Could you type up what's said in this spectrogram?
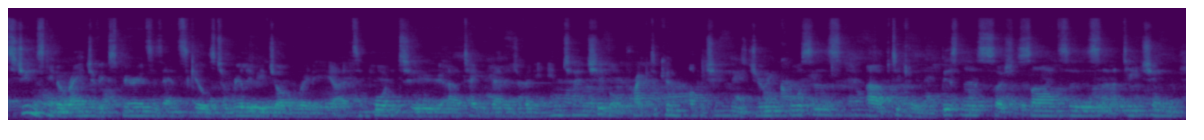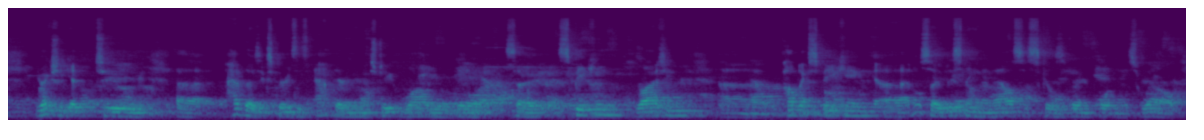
Students need a range of experiences and skills to really be job ready. Uh, it's important to uh, take advantage of any internship or practicum opportunities during courses, uh, particularly in business, social sciences, uh, teaching. You actually get to uh, have those experiences out there in the industry while you're there. So speaking, writing, uh, public speaking, and also listening and analysis skills are very important as well.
